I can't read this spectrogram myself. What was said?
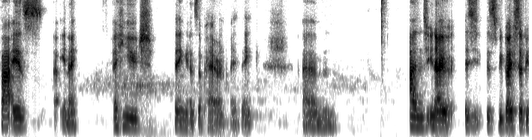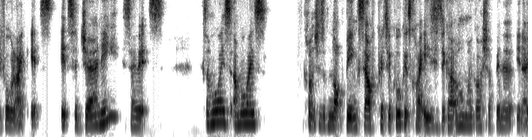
that is you know a huge thing as a parent. I think. Um, and you know, as as we both said before, like it's it's a journey. So it's because I'm always I'm always conscious of not being self-critical because it's quite easy to go oh my gosh i've been a you know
